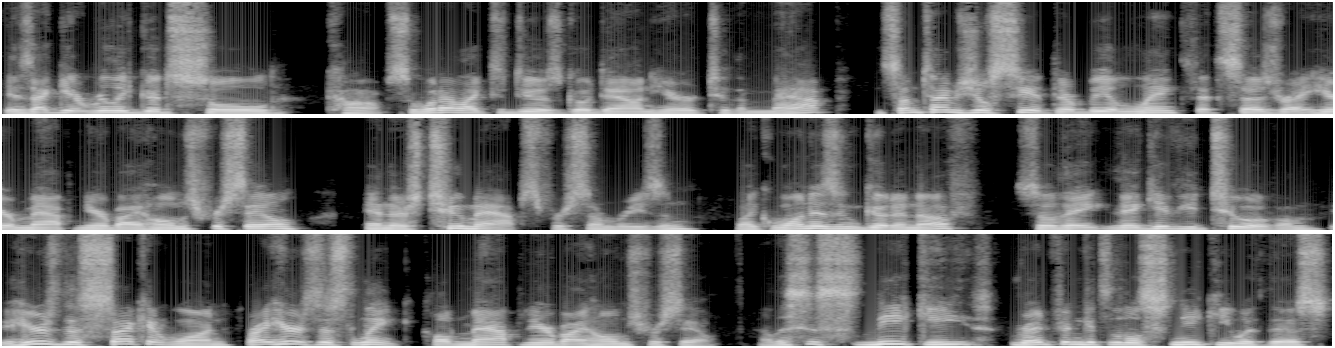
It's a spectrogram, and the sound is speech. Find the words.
is I get really good sold comps. So what I like to do is go down here to the map. Sometimes you'll see it. There'll be a link that says right here, map nearby homes for sale. And there's two maps for some reason. Like one isn't good enough. So they they give you two of them. Here's the second one. Right here's this link called Map Nearby Homes for Sale. Now this is sneaky. Redfin gets a little sneaky with this.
